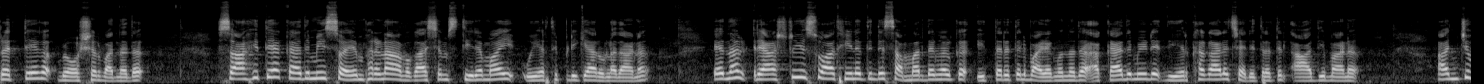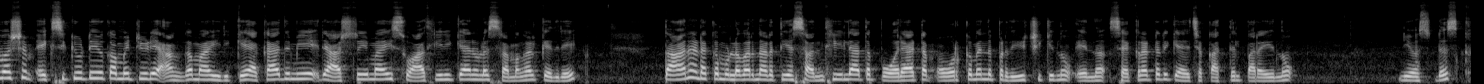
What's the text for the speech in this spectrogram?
പ്രത്യേക ബ്രോഷർ വന്നത്. സാഹിത്യ അക്കാദമി സ്വയംഭരണാവകാശം സ്ഥിരമായി ഉയർത്തിപ്പിടിക്കാറുള്ളതാണ്. എന്നാൽ രാഷ്ട്രീയ സ്വാധീനത്തിന്റെ സമ്മർദ്ദങ്ങൾക്ക് ഇത്തരത്തിൽ വഴങ്ങുന്നത് അക്കാദമിയുടെ ദീർഘകാല ചരിത്രത്തിൽ ആദ്യമാണ്. അഞ്ചുവർഷം എക്സിക്യൂട്ടീവ് കമ്മിറ്റിയുടെ അംഗമായിരിക്കെ അക്കാദമിയെ രാഷ്ട്രീയമായി സ്വാധീനിക്കാനുള്ള ശ്രമങ്ങൾക്കെതിരെ താനടക്കമുള്ളവർ നടത്തിയ സന്ധിയില്ലാത്ത പോരാട്ടം ഓർക്കുമെന്ന് പ്രതീക്ഷിക്കുന്നു എന്ന് സെക്രട്ടറിക്ക് അയച്ച കത്തിൽ പറയുന്നു. News desk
